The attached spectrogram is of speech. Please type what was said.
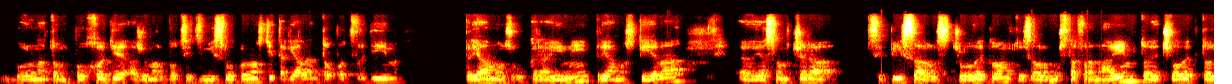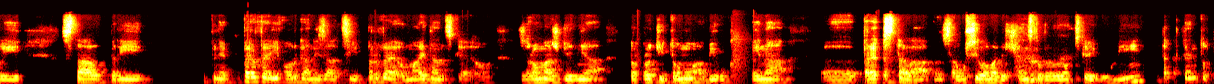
bol na tom pochode a že mal pocit zmysluplnosti, tak ja len to potvrdím priamo z Ukrajiny, priamo z Kieva. Eh, ja som včera si písal s človekom, ktorý sa volá Mustafa Naim, to je človek, ktorý stal pri úplne prvej organizácii prvého majdanského zhromaždenia proti tomu, aby Ukrajina e, prestala sa usilovať o členstvo v Európskej únii, tak tento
